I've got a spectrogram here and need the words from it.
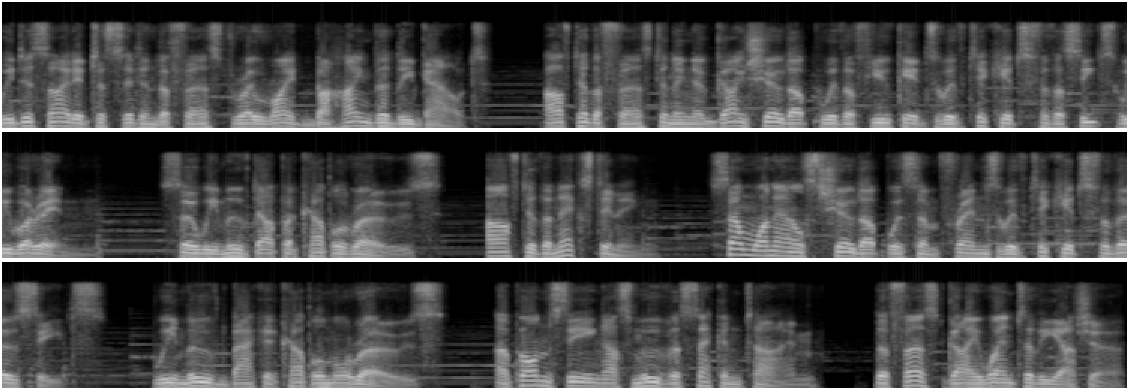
we decided to sit in the first row right behind the dugout. After the first inning a guy showed up with a few kids with tickets for the seats we were in. So we moved up a couple rows after the next inning, someone else showed up with some friends with tickets for those seats. We moved back a couple more rows. Upon seeing us move a second time, the first guy went to the usher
